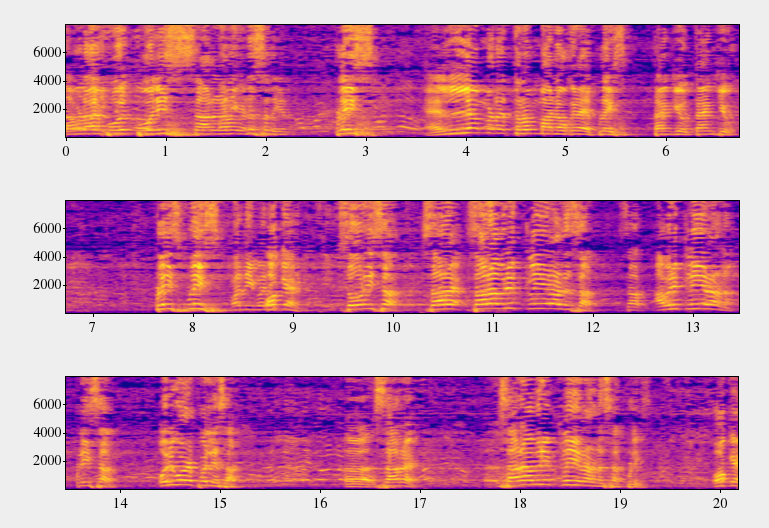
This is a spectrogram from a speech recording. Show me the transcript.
നമ്മുടെ പോലീസ് സാറുകൾ ശ്രദ്ധിക്കണം. പ്ലീസ് എല്ലാം ഇവിടെ എത്ര മനോഹര please thank you thank you please please. Okay sorry sir സാറേ സാർ അവർ ക്ലിയർ ആണ് സാർ സാർ അവർ ക്ലിയർ ആണ്. പ്ലീസ് സാർ ഒരു കുഴപ്പമില്ല സാർ സാറേ സാർ അവർ ക്ലിയർ ആണ് സാർ പ്ലീസ് ഓക്കെ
